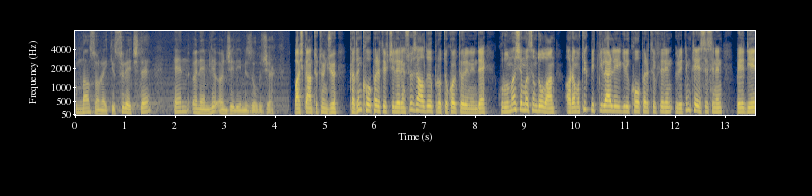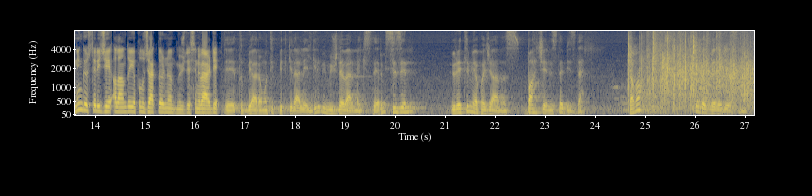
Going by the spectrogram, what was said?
bundan sonraki süreçte en önemli önceliğimiz olacak. Başkan Tütüncü, kadın kooperatifçilerin söz aldığı protokol töreninde kurulma aşamasında olan aromatik bitkilerle ilgili kooperatiflerin üretim tesisinin belediyenin göstereceği alanda yapılacaklarının müjdesini verdi. E, tıbbi aromatik bitkilerle ilgili bir müjde vermek isterim. Sizin üretim yapacağınız bahçenizde bizden. Tamam? Kepez Belediyesi'nden.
